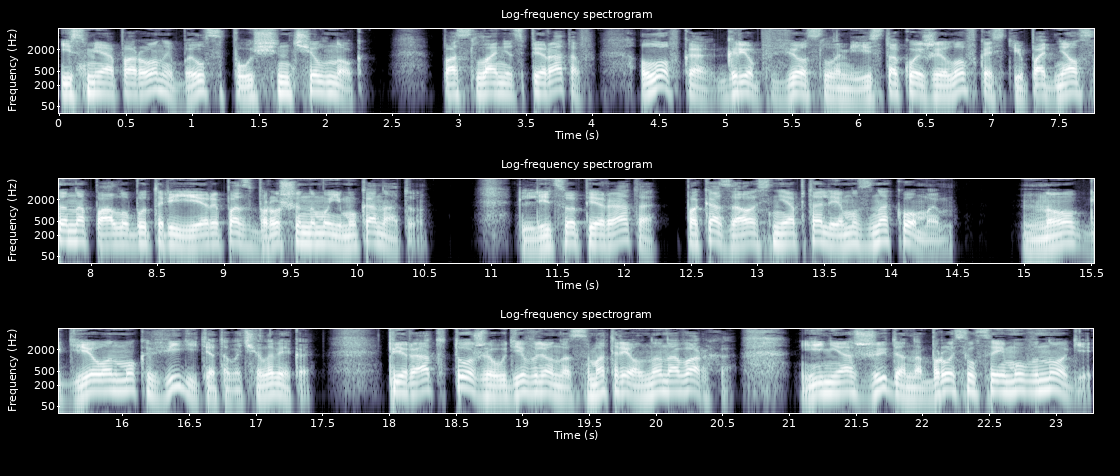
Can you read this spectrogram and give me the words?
и с Миапароны был спущен челнок. Посланец пиратов ловко греб веслами и с такой же ловкостью поднялся на палубу Триеры по сброшенному ему канату. Лицо пирата показалось Неопталему знакомым. Но где он мог видеть этого человека? Пират тоже удивленно смотрел на Наварха и неожиданно бросился ему в ноги.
